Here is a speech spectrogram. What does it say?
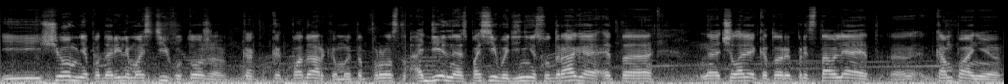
И еще мне подарили мастику тоже, как, как подарком. Это просто отдельное спасибо Денису Драга. Это э, человек, который представляет э, компанию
